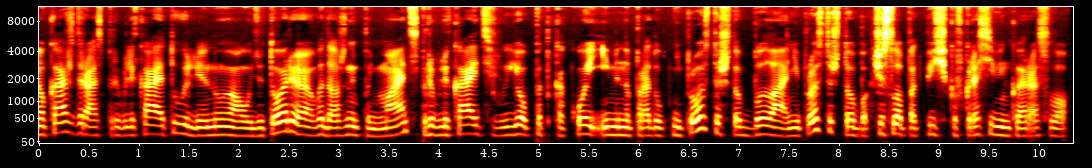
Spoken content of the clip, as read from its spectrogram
но каждый раз, привлекая ту или иную аудиторию, вы должны понимать, привлекаете вы ее под какой именно продукт. Не просто, чтобы была, не просто, чтобы число подписчиков красивенькое росло,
